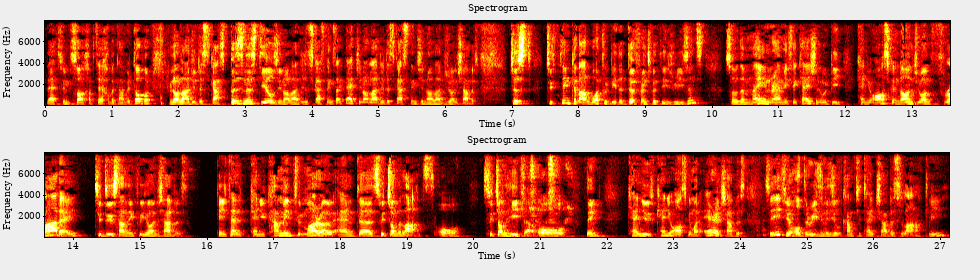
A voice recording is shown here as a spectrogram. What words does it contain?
That's in Tobor. You're not allowed to discuss business deals. You're not allowed to discuss things like that. You're not allowed to discuss things you're not allowed to do on Shabbos. Just to think about what would be the difference with these reasons. So the main ramification would be, can you ask a non-Jew on Friday to do something for you on Shabbos? Can you tell, can you come in tomorrow and uh, switch on the lights or switch on the heater or thing? Can you, can you ask him on Erev Shabbos? So if you hold the reason is you'll come to take Shabbos lightly,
